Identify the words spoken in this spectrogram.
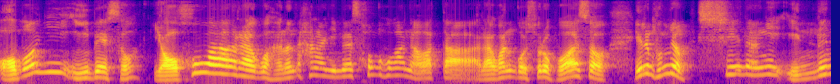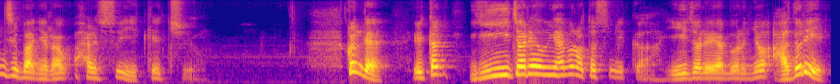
어머니 입에서 여호와라고 하는 하나님의 성호가 나왔다라고 하는 것으로 보아서 이는 분명 신앙이 있는 집안이라고 할 수 있겠지요. 그런데 일단 2절에 의하면 어떻습니까? 2절에 의하면요, 아들이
